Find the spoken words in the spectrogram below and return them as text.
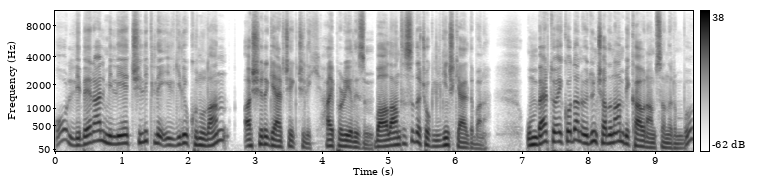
O liberal milliyetçilikle ilgili konulan aşırı gerçekçilik, hyperrealism bağlantısı da çok ilginç geldi bana. Umberto Eco'dan ödünç alınan bir kavram sanırım bu.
